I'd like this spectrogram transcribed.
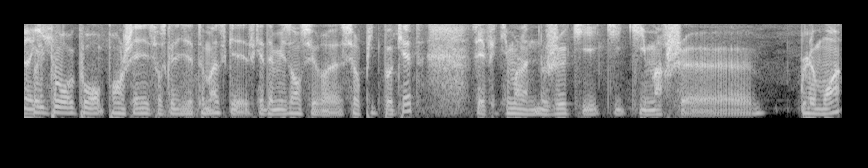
Oui, pour, pour, pour enchaîner sur ce que disait Thomas, ce qui est, ce qui est amusant sur, euh, sur Pickpocket, c'est effectivement l'un de nos jeux qui, qui, qui marche euh, le moins,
